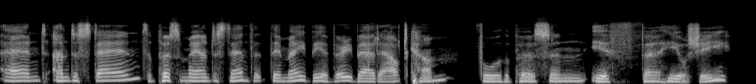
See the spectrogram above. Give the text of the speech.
and understand, the person may understand that there may be a very bad outcome for the person if uh, he or she,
